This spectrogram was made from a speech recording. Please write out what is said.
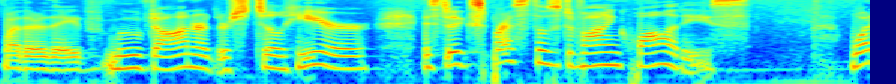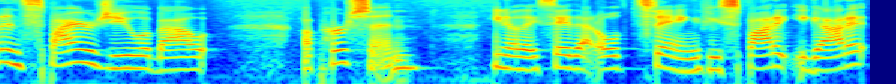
whether they've moved on or they're still here, is to express those divine qualities. What inspires you about a person? You know, they say that old saying if you spot it, you got it.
